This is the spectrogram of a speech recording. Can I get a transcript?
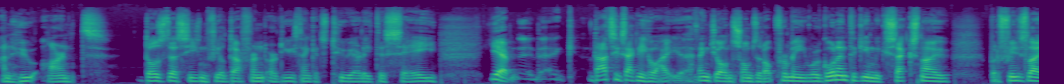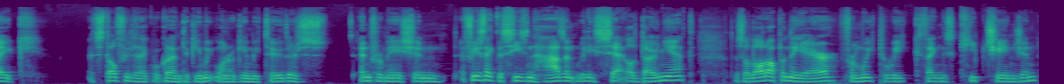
and who aren't. Does this season feel different, or do you think it's too early to say? Yeah, that's exactly how I, I think John sums it up for me. We're going into game week six now, but it feels like it still feels like we're going into game week one or game week two. There's information. It feels like the season hasn't really settled down yet. There's a lot up in the air from week to week. Things keep changing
